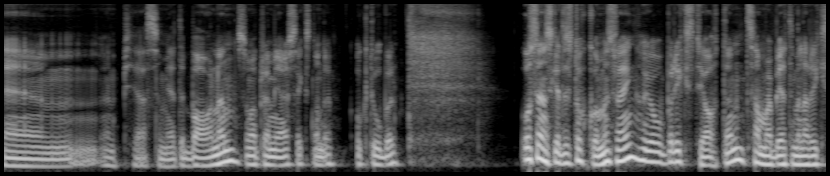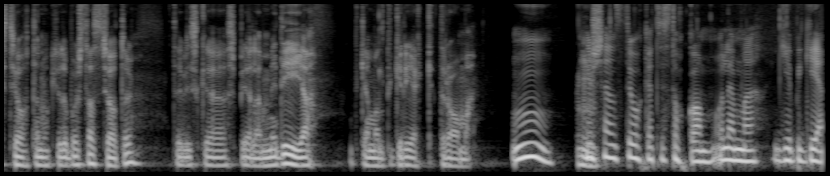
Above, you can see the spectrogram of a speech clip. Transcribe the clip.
Eh, En pjäs som heter Barnen som har premiär 16 oktober. Och sen ska jag till Stockholm en sväng och jobba på Riksteatern. Ett samarbete mellan Riksteatern och Göteborgs Stadsteater. Där vi ska spela Medea, ett gammalt grekdrama. Mm. Hur Mm. känns det att åka till Stockholm och lämna Gbg?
